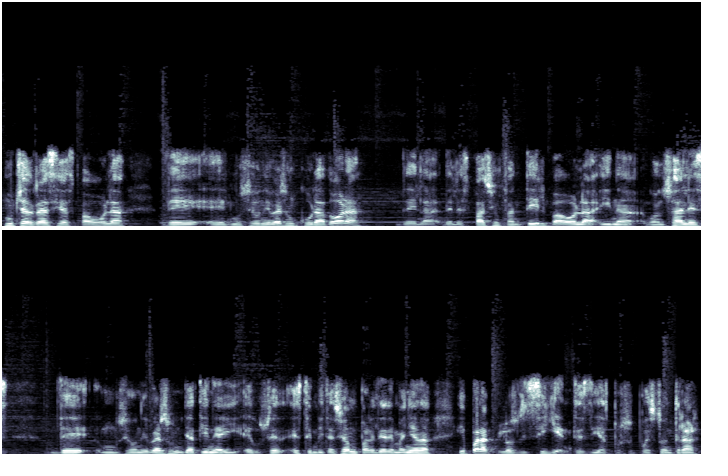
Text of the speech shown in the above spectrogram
Muchas gracias Paola del Museo Universo, curadora de la, del espacio infantil, Paola Ina González de Museo Universum. Ya tiene ahí usted esta invitación para el día de mañana y para los siguientes días, por supuesto, entrar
